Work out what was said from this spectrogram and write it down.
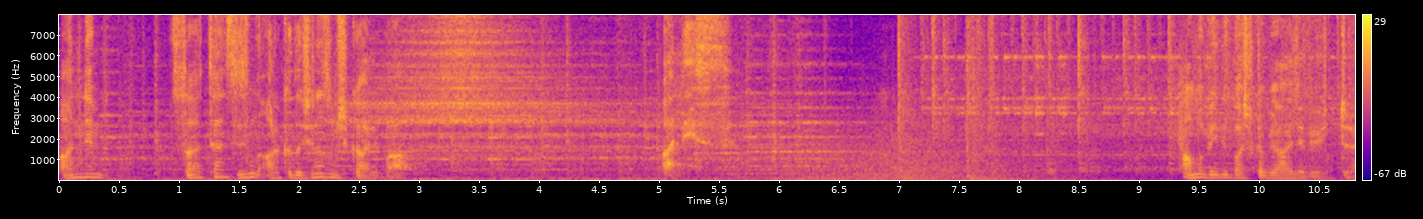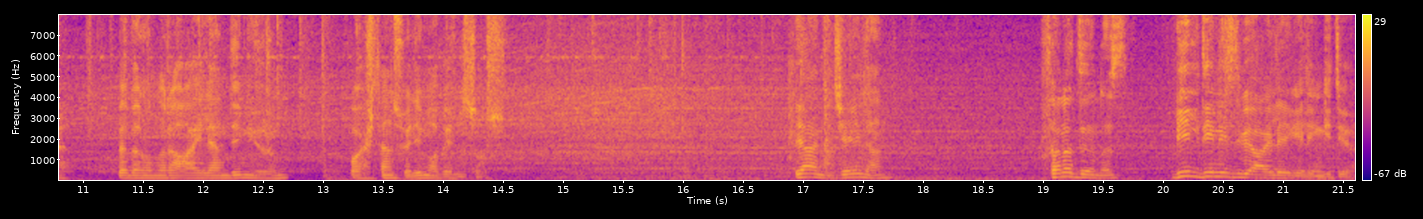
annem zaten sizin arkadaşınızmış galiba. Alice. Ama beni başka bir aile büyüttü. Ve ben onlara ailem demiyorum. Baştan söyleyeyim haberiniz olsun. Yani Ceylan tanıdığınız, bildiğiniz bir aileye gelin gidiyor.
